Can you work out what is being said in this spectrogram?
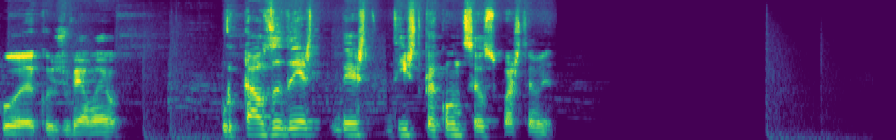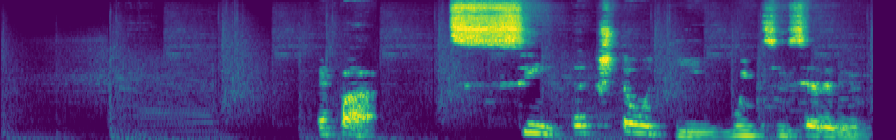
com, com o Juveléu por causa deste, deste, disto que aconteceu, supostamente. Epá, sim, a questão aqui, muito sinceramente,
